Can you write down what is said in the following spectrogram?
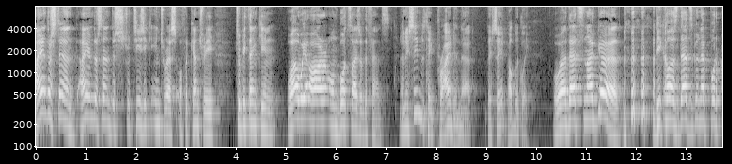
I understand I understand the strategic interest of a country to be thinking well, we are on both sides of the fence. And they seem to take pride in that. They say it publicly. Well, that's not good because that's going to put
